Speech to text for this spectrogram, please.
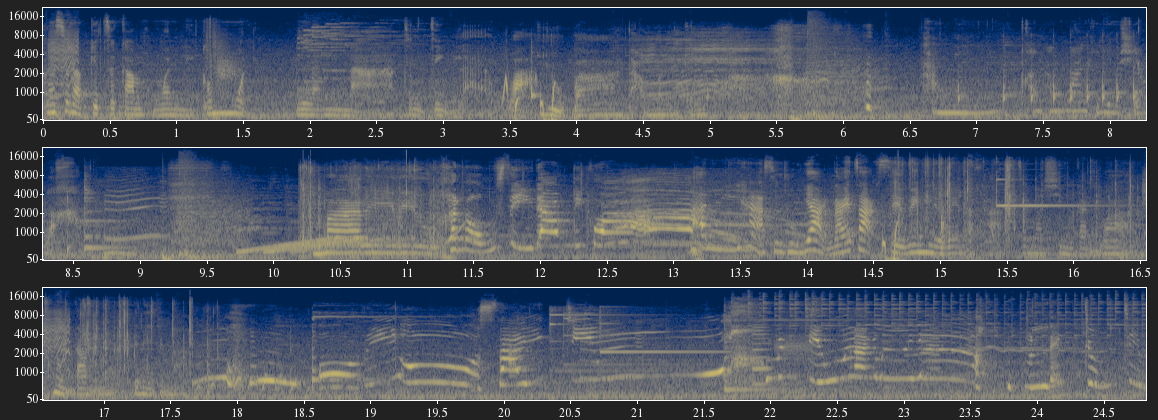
และสำหรับกิจกรรมของวันนี้ก็หมด แล้วนะจริงๆแล้วว่าอยู่บ้านทำอะไรกันหรอคะครั้งนี้ค่อนข้างว่างทีเดียวเชียวล่ะค่ะมารีวิวขนมสีดำดีกว่า อันนี้หาซื้อทุกอย่างได้จากเซเว่นเฮเลนนะคะ จะมาชิมกันว่าขนมดำเนี่ยเป็นยังไงกันบ้างโอริโอไซส์จิ๋วมันจิ๋วมากเลยอะมันเล็กจุ๋มจิ๋ว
